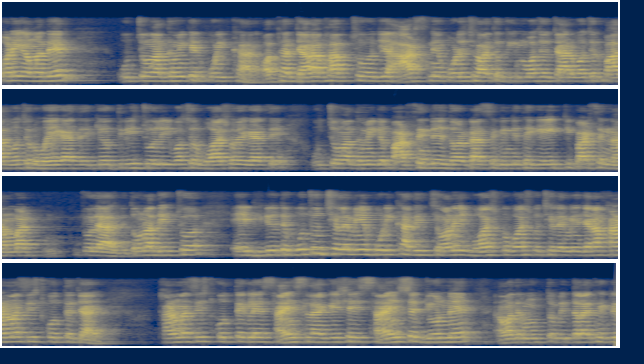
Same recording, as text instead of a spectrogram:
পরেই আমাদের উচ্চ মাধ্যমিকের পরীক্ষা। অর্থাৎ যারা ভাবছ যে আর্টস নিয়ে পড়েছে, হয়তো তিন বছর, চার বছর, পাঁচ বছর হয়ে গেছে, কেউ তিরিশ, চল্লিশ বছর বয়স হয়ে গেছে, উচ্চ মাধ্যমিকে পার্সেন্টেজ দরকার সেভেন্টি থেকে এইটটি পার্সেন্ট নাম্বার চলে আসবে। তোমরা দেখছ, এই ভিডিওতে প্রচুর ছেলে মেয়ে পরীক্ষা দিচ্ছে, অনেক বয়স্ক বয়স্ক ছেলে মেয়ে যারা ফার্মাসিস্ট করতে চায়। ফার্মাসিস্ট করতে গেলে সায়েন্স লাগে, সেই সায়েন্সের জন্য আমাদের মুক্ত বিদ্যালয় থেকে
